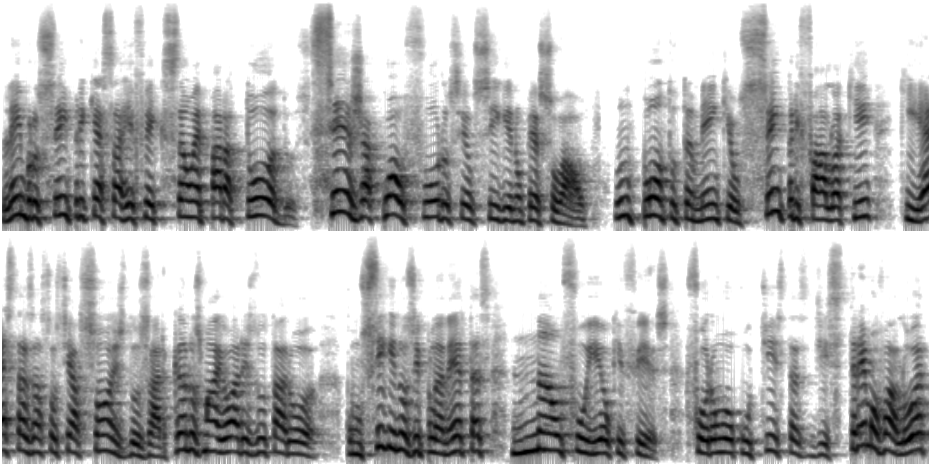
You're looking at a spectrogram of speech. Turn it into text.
Lembro sempre que essa reflexão é para todos, seja qual for o seu signo pessoal. Um ponto também que eu sempre falo aqui, que estas associações dos arcanos maiores do tarô com signos e planetas, não fui eu que fiz. Foram ocultistas de extremo valor,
